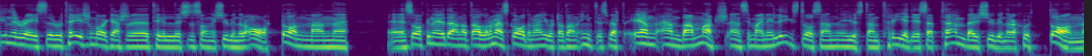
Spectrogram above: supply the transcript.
in i Rays Rotation då kanske till säsongen 2018 men eh, saken är ju den att alla de här skadorna har gjort att han inte spelat en enda match ens i Minor Leagues då sedan just den 3 september 2017.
